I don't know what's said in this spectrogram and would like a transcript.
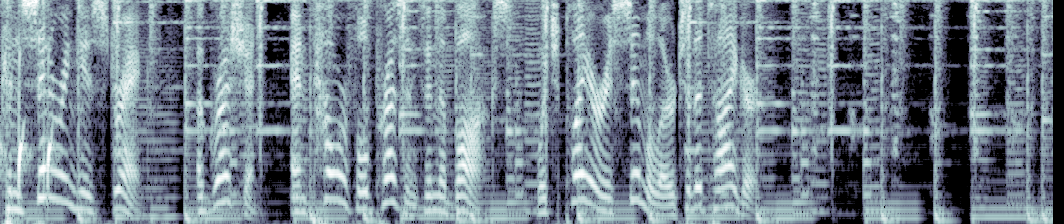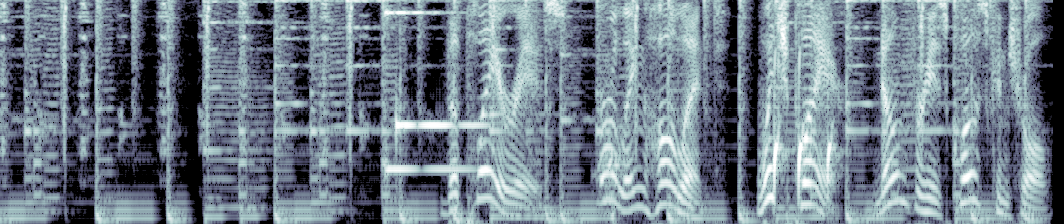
considering his strength, aggression, and powerful presence in the box, which player is similar to the tiger. The player is Erling Haaland. Which player, known for his close control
